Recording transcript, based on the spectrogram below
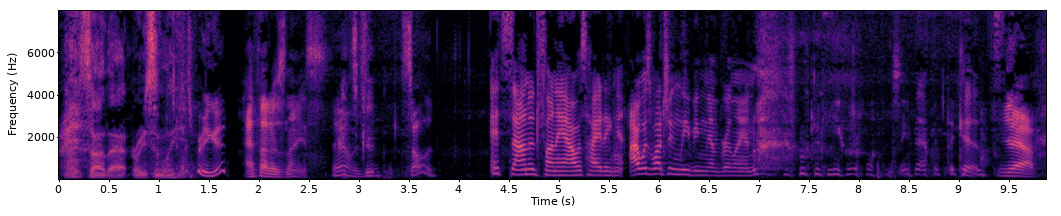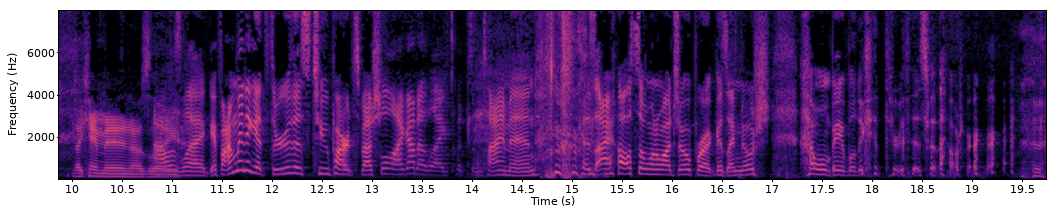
I saw that recently. it's pretty good. I thought it was nice. Yeah, It's it was good. solid. It sounded funny i was hiding i was watching leaving neverland when you were watching that with the kids Yeah, I came in. and I was like, I was like, if I'm gonna get through this two part special, I gotta like put some time in because I also want to watch Oprah because I know sh- I won't be able to get through this without her.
